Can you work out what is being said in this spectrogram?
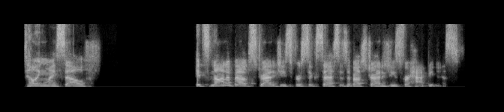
telling myself, it's not about strategies for success, it's about strategies for happiness.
